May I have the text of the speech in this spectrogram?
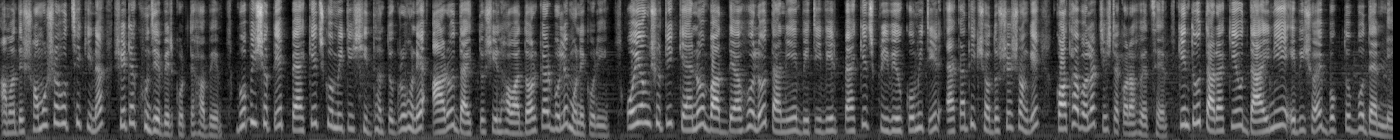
আমাদের সমস্যা হচ্ছে কিনা সেটা খুঁজে বের করতে হবে। ভবিষ্যতে প্যাকেজ কমিটির সিদ্ধান্ত গ্রহণে আরও দায়িত্বশীল হওয়া দরকার বলে মনে করি। ওই অংশটি কেন বাদ দেওয়া হলো তা নিয়ে বিটিভির প্যাকেজ প্রিভিউ কমিটির একাধিক সদস্যের সঙ্গে কথা বলার চেষ্টা করা হয়েছে। কিন্তু তারা কেউ দায় নিয়ে এ বিষয়ে বক্তব্য দেননি।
